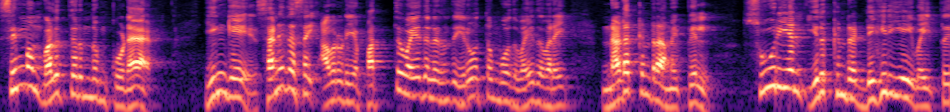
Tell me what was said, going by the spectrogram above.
சிம்மம் வலுத்திருந்தும் கூட இங்கே சனிதசை அவருடைய பத்து வயதிலிருந்து இருபத்தொம்போது வயது வரை நடக்கின்ற அமைப்பில் சூரியன் இருக்கின்ற டிகிரியை வைத்து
